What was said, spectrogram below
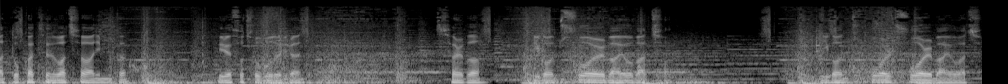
아 똑같은 와처 아닙니까? 이래서 초보들이란. 설봐 이건 추월 마요 마처. 이건 추월 추월 마요 마처.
